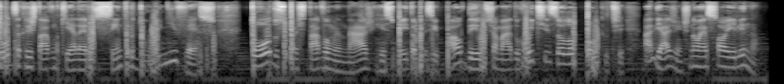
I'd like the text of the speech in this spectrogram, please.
todos acreditavam que ela era o centro do universo. Todos prestavam homenagem e respeito ao principal deus chamado Huitzilopochtli. Aliás, gente, não é só ele não.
